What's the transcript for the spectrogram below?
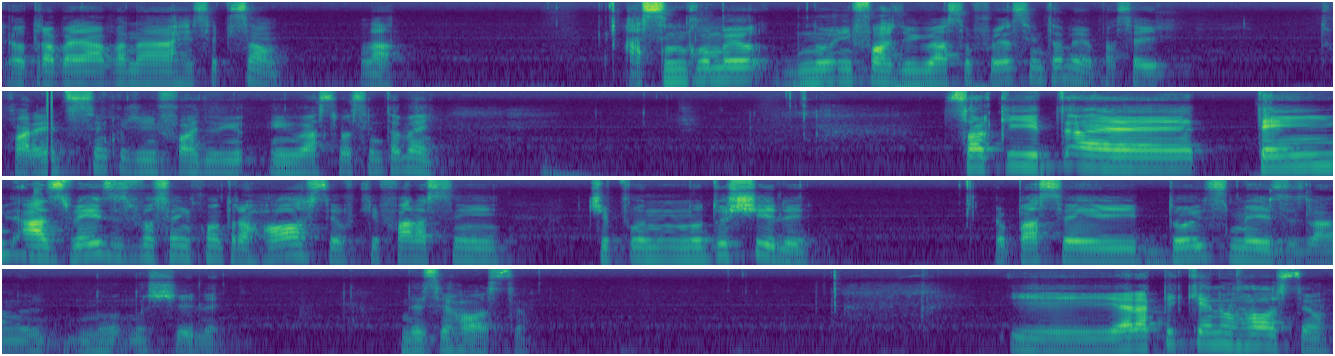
eu trabalhava na recepção lá. Assim como eu no, em Foz do Iguaçu foi assim também. Eu passei 45 dias em Foz do Igu- Iguaçu assim também. Só que é, tem, às vezes você encontra hostel que fala assim, tipo no do Chile. Eu passei dois meses lá no, no, no Chile, nesse hostel. E era pequeno hostel.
